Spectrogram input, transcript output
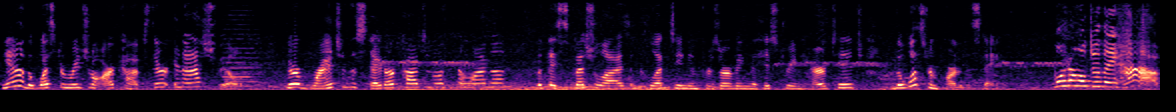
Yeah, the Western Regional Archives. They're in Asheville. They're a branch of the State Archives in North Carolina, but they specialize in collecting and preserving the history and heritage of the western part of the state. What all do they have?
